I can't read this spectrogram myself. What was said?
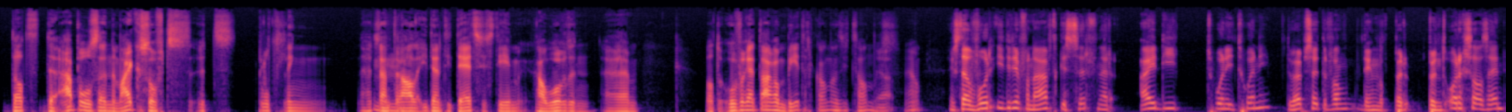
dat de Apples en de Microsofts het plotseling het Mhm. centrale identiteitssysteem gaan worden. Ehm, wat de overheid daarom beter kan, dan iets anders. Ja. Ik stel voor, iedereen vanavond surfen naar ID 2020, de website ervan. Ik denk dat het .org zal zijn.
